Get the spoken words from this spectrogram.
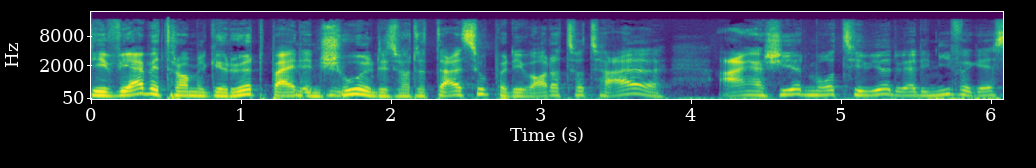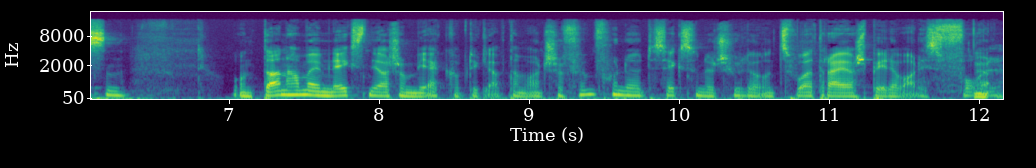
die Werbetrommel gerührt bei Mhm. den Schulen. Das war total super. Die war da total engagiert, motiviert, werde ich nie vergessen. Und dann haben wir im nächsten Jahr schon mehr gehabt. Ich glaube, dann waren es schon 500, 600 Schüler und zwei, drei Jahre später war das voll.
